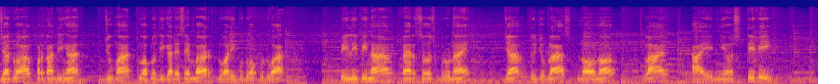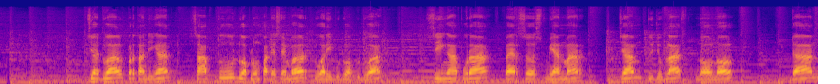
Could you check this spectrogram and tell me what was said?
Jadwal pertandingan Jumat 23 Desember 2022 Filipina versus Brunei jam 17.00 live iNews TV. Jadwal pertandingan Sabtu 24 Desember 2022 Singapura versus Myanmar jam 17.00 dan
